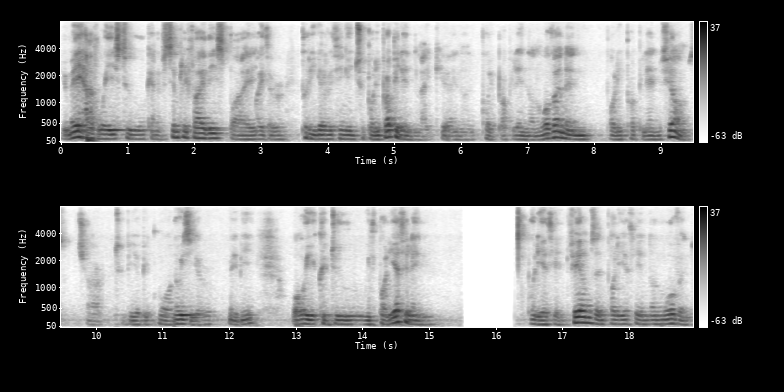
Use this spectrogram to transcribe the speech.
you may have ways to kind of simplify this by either putting everything into polypropylene, like uh, you know, polypropylene non-woven and polypropylene films, which are to be a bit more noisier, maybe. Or you could do with polyethylene, polyethylene films and polyethylene non-wovens.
